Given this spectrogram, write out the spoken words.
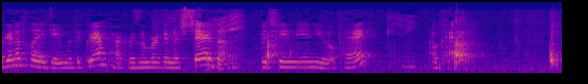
We're gonna play a game with the graham crackers, and we're gonna share them between me and you. Okay? Okay. Okay.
